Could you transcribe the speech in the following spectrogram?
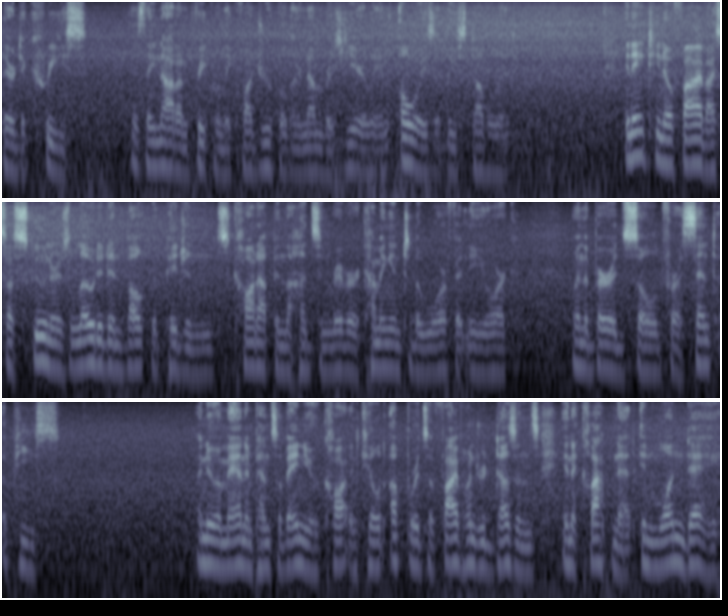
their decrease as they not unfrequently quadruple their numbers yearly and always at least double it. In 1805, I saw schooners loaded in bulk with pigeons caught up in the Hudson River coming into the wharf at New York, when the birds sold for a cent apiece. I knew a man in Pennsylvania who caught and killed upwards of 500 dozens in a clap net in one day,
